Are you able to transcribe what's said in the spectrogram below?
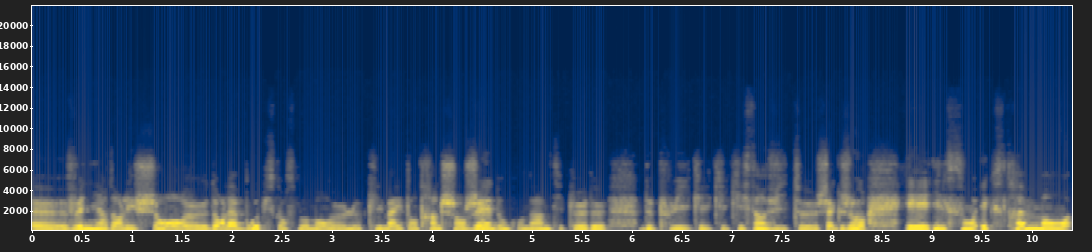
euh, venir dans les champs, euh, dans la boue, puisqu'en ce moment le climat est en train de changer, donc on a un petit peu de, pluie qui, qui s'invite chaque jour. Et ils sont extrêmement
